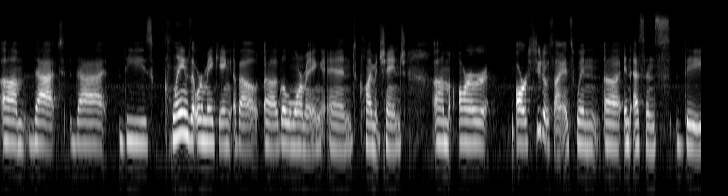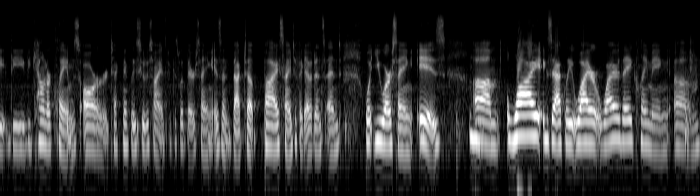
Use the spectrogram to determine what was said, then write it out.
um, that that these claims that we're making about uh, global warming and climate change um, are are pseudoscience when uh, in essence the, the the counterclaims are technically pseudoscience because what they're saying isn't backed up by scientific evidence and what you are saying is. Um, why exactly why are why are they claiming um,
